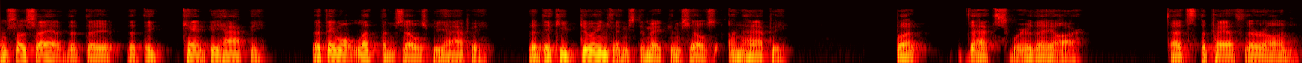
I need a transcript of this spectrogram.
am so sad that they that they can't be happy, that they won't let themselves be happy, that they keep doing things to make themselves unhappy. But that's where they are. That's the path they're on.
